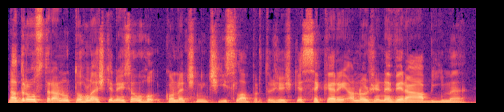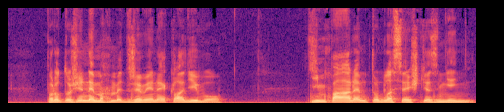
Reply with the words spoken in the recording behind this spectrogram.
Na druhou stranu tohle ještě nejsou koneční čísla, protože ještě sekery a nože nevyrábíme, protože nemáme dřevěné kladivo. Tím pádem tohle se ještě změní.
